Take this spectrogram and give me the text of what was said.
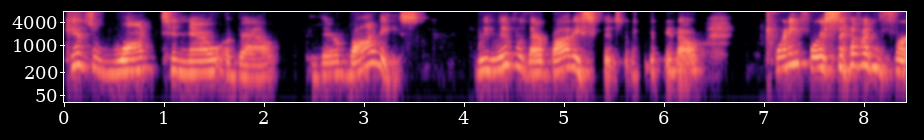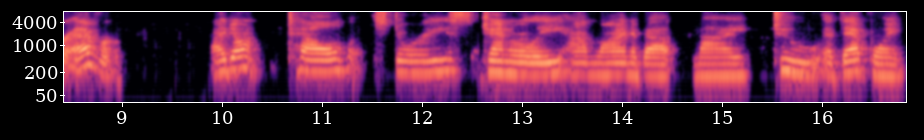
Kids want to know about their bodies. We live with our bodies, you know, 24 7 forever. I don't tell stories generally online about my two, at that point,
